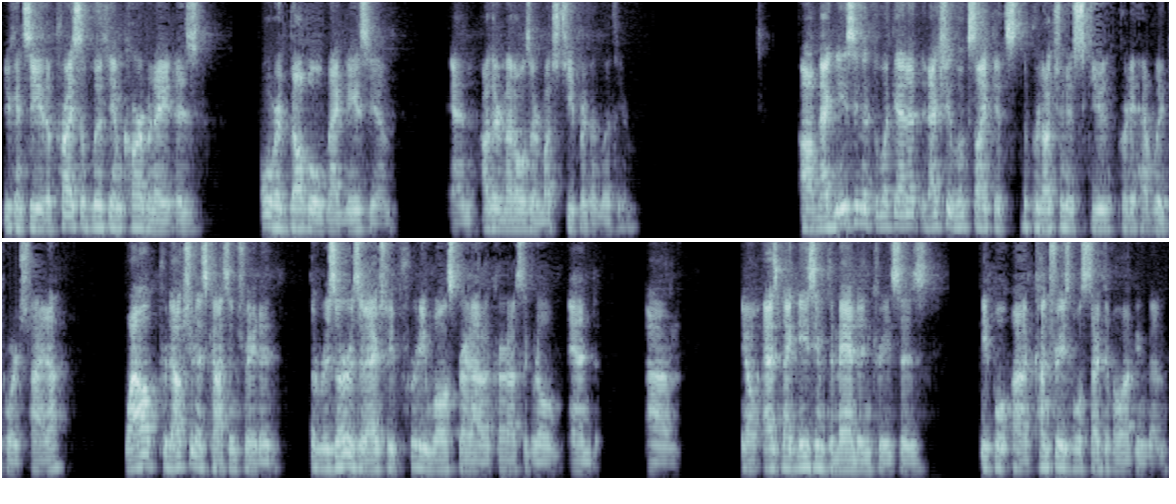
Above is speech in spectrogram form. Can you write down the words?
You can see the price of lithium carbonate is over double magnesium, and other metals are much cheaper than lithium. Uh, magnesium, if you look at it, it actually looks like it's the production is skewed pretty heavily towards China. While production is concentrated, the reserves are actually pretty well spread out across the globe. And um, you know, as magnesium demand increases, people uh, countries will start developing them.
